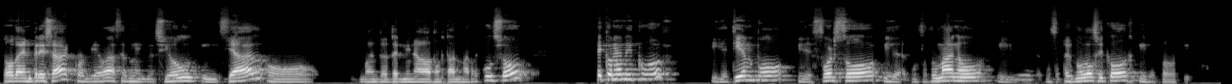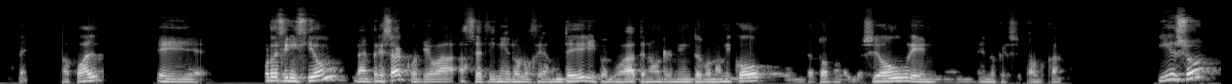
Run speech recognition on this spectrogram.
Toda empresa conlleva hacer una inversión inicial o en un momento determinado aportar más recursos económicos y de tiempo y de esfuerzo y de recursos humanos y de recursos tecnológicos y de todo tipo. Lo cual eh, por definición, la empresa conlleva hacer dinero, lógicamente, y conlleva a tener un rendimiento económico o un retorno la inversión en, lo que se está buscando. Y eso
